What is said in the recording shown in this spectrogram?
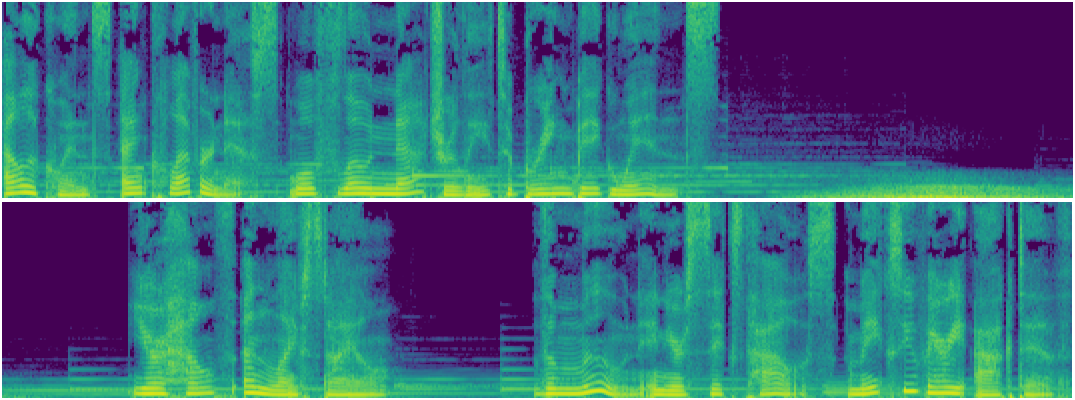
eloquence and cleverness will flow naturally to bring big wins. Your health and lifestyle. The moon in your sixth house makes you very active,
